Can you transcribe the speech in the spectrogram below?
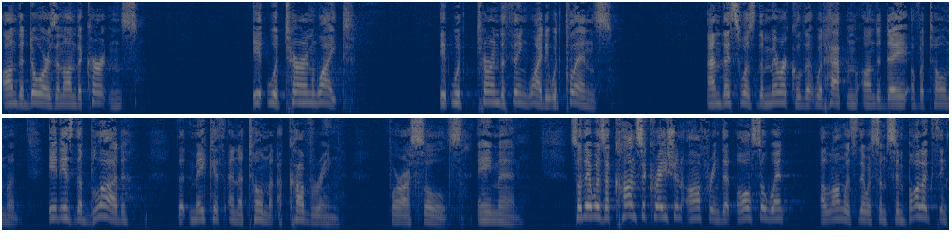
on the doors and on the curtains, it would turn white. It would turn the thing white. It would cleanse. And this was the miracle that would happen on the day of atonement. It is the blood that maketh an atonement, a covering for our souls. Amen. So there was a consecration offering that also went along with, there were some symbolic things,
